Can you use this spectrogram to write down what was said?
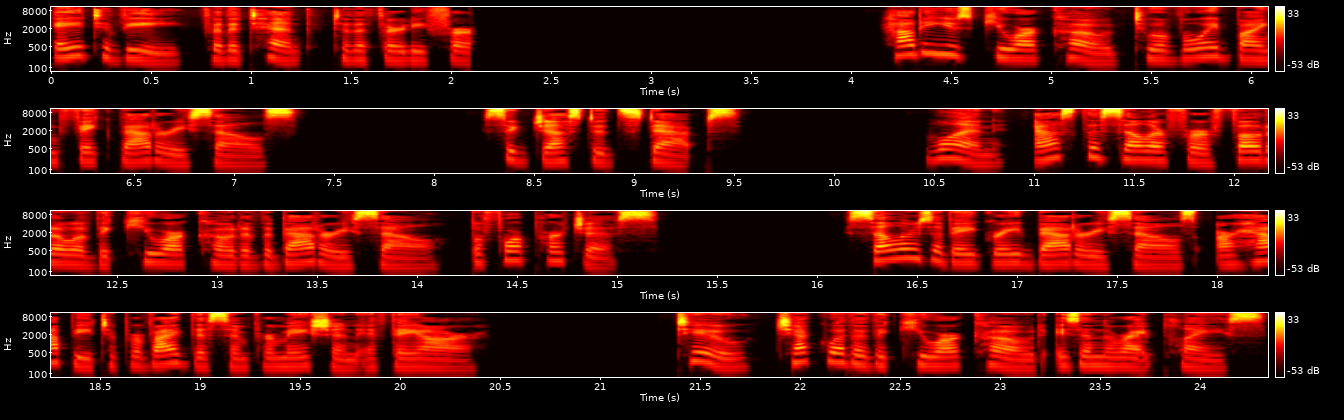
A to V for the 10th to the 31st. How to use QR code to avoid buying fake battery cells. Suggested steps 1. Ask the seller for a photo of the QR code of the battery cell before purchase. Sellers of A grade battery cells are happy to provide this information if they are. 2. Check whether the QR code is in the right place.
